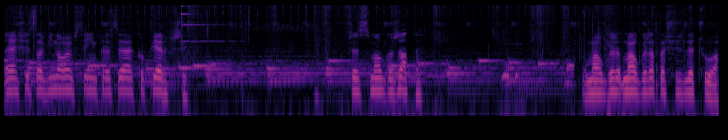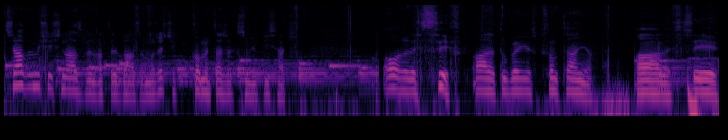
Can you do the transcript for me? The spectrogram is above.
A ja się zawinąłem z tej imprezy jako pierwszy. Przez Małgorzatę. Bo Małgo- Małgorzata się źle czuła. Trzeba wymyślić nazwę na tę bazę. Możecie w komentarzach sobie pisać. Ale syf. Ale tu będzie sprzątania. Ale syf.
